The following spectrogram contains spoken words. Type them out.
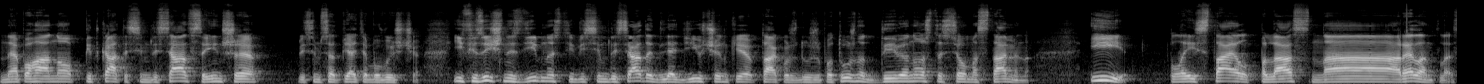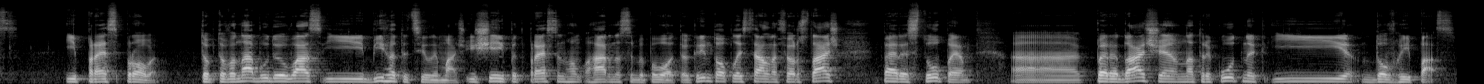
непогано. Підкати 70, все інше 85 або вище. І фізичні здібності 80 для дівчинки також дуже потужно. 97 стаміна. І Playstyle Plus на Relentless і Press Pro. Тобто вона буде у вас і бігати цілий матч, і ще й під пресингом гарно себе поводити. Окрім того, плейстайл на First Touch, переступи, е, передачі на трикутник і довгий пас.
